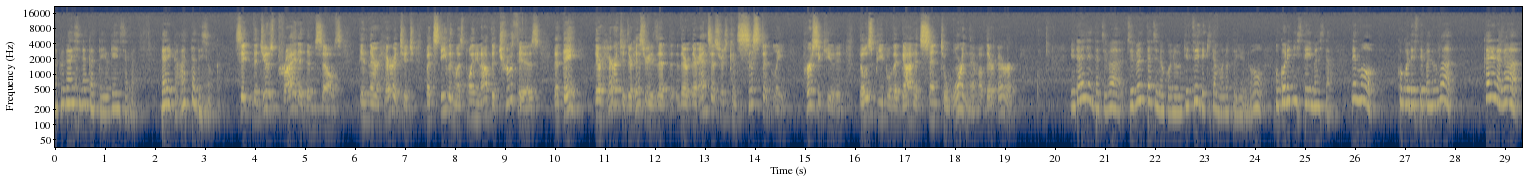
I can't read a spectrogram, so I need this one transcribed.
迫害しなかった預言者が誰かあったでしょうか See, the Jews prided themselves in their heritage, but Stephen was pointing out the truth is that they, their heritage, their history is that their, their ancestors consistently persecuted those people that God had sent to warn them of their error. ユダヤ人たちは自分たちのこの受け継いできたものというのを誇りにしていましたでもここでステパノは彼らが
